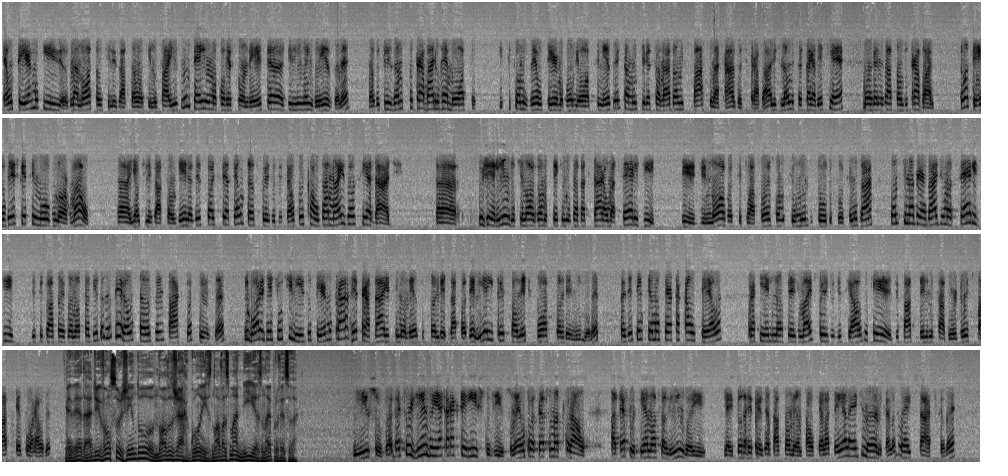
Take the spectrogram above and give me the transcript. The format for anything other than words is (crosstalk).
É um termo que, na nossa utilização aqui no país, não tem uma correspondência de língua inglesa, né? Nós utilizamos para o trabalho remoto. E se formos ver o termo home office mesmo, ele está muito direcionado a um espaço na casa de trabalho, que não necessariamente é uma organização do trabalho. Então, assim, eu vejo que esse novo normal ah, e a utilização dele, às vezes pode ser até um tanto prejudicial por causar mais ansiedade, ah, sugerindo que nós vamos ter que nos adaptar a uma série de, de, de novas situações, como se o mundo todo fosse mudar, quando que, na verdade, uma série de, de situações na nossa vida não terão tanto impacto assim, né? Embora a gente utilize o termo para retratar esse momento da pandemia e principalmente pós-pandemia, né? A gente tem que ter uma certa cautela para que ele não seja mais prejudicial do que, de fato, delimitador de um espaço temporal, né? É verdade, e vão surgindo novos jargões, novas manias, não é, professor? Isso, vai surgindo e é característico disso, né? É um processo natural, até porque a nossa língua e, e aí toda a representação mental que ela tem, ela é dinâmica, ela não é estática, né?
